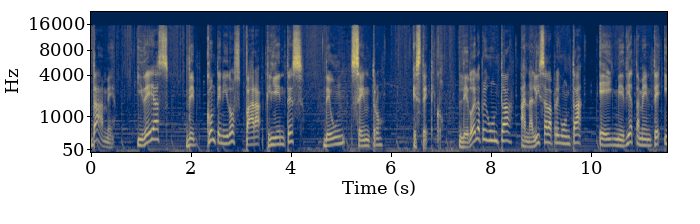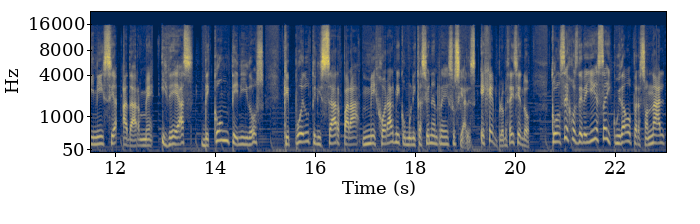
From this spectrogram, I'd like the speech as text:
dame ideas de contenidos para clientes de un centro estético. Le doy la pregunta, analiza la pregunta e inmediatamente inicia a darme ideas de contenidos que puedo utilizar para mejorar mi comunicación en redes sociales. Ejemplo, me está diciendo consejos de belleza y cuidado personal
